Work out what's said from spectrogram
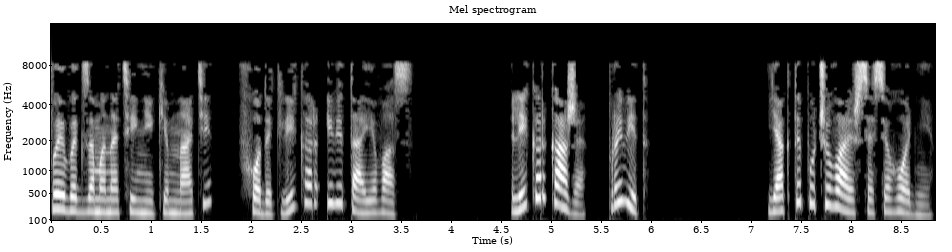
Ви в екзаменаційній кімнаті, входить лікар і вітає вас. Лікар каже: Привіт. Як ти почуваєшся сьогодні?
